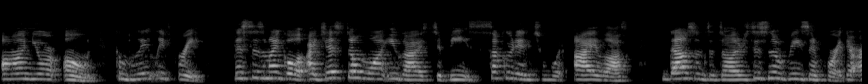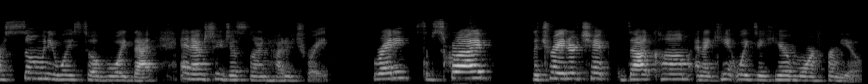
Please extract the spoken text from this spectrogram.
on your own, completely free. This is my goal. I just don't want you guys to be suckered into what I lost thousands of dollars. There's no reason for it. There are so many ways to avoid that and actually just learn how to trade. Ready? Subscribe, thetraderchick.com, and I can't wait to hear more from you.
